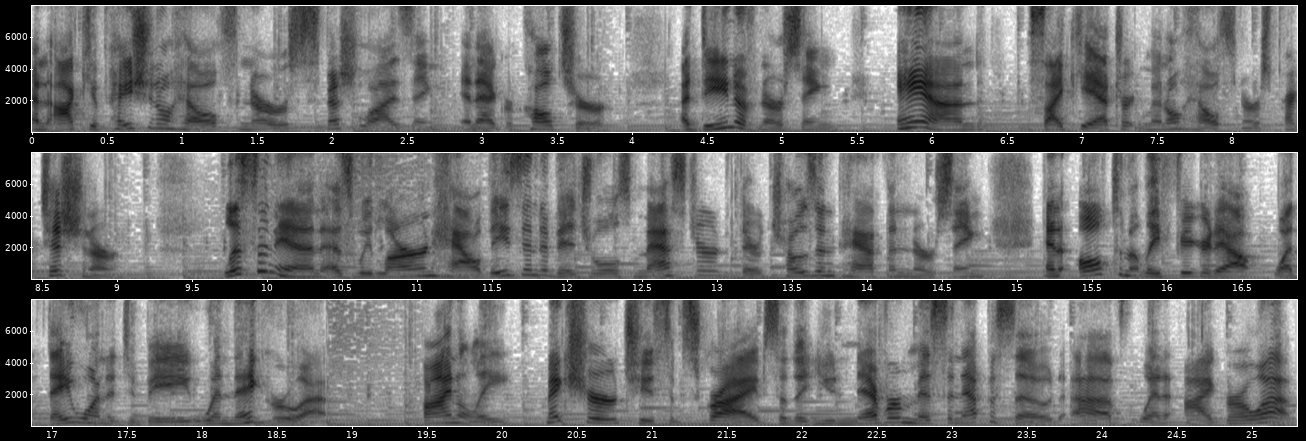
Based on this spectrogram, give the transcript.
an occupational health nurse specializing in agriculture, a dean of nursing, and psychiatric mental health nurse practitioner. Listen in as we learn how these individuals mastered their chosen path in nursing and ultimately figured out what they wanted to be when they grew up. Finally, make sure to subscribe so that you never miss an episode of When I Grow Up.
